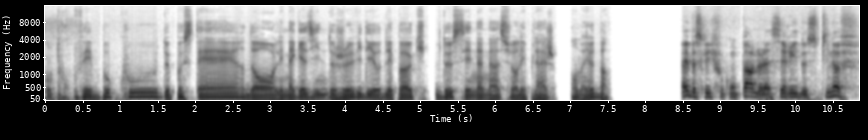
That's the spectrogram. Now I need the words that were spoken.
on trouvait beaucoup de posters dans les magazines de jeux vidéo de l'époque de ces nanas sur les plages en maillot de bain. Ouais, parce qu'il faut qu'on parle de la série de spin-off.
